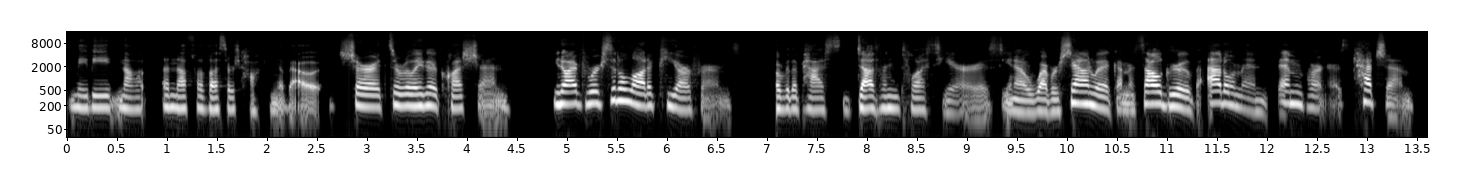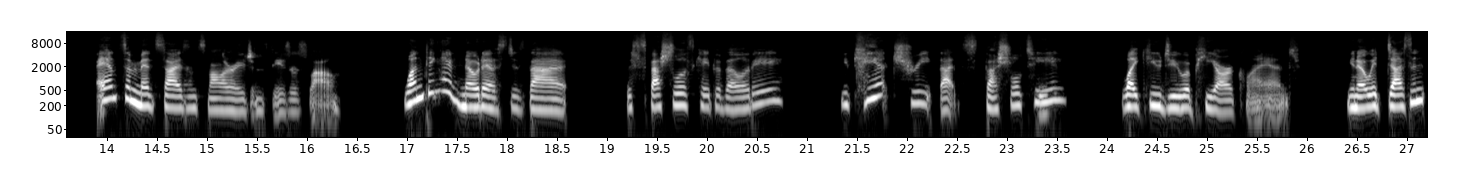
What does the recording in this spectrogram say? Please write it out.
maybe not enough of us are talking about? Sure, it's a really good question. You know, I've worked at a lot of PR firms over the past dozen plus years, you know, Weber Shandwick, MSL Group, Edelman, Finn Partners, Ketchum, and some mid-size and smaller agencies as well. One thing I've noticed is that the specialist capability you can't treat that specialty like you do a PR client. You know, it doesn't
